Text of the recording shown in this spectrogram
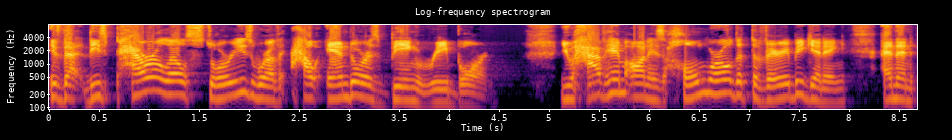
is that these parallel stories were of how Andor is being reborn. You have him on his home world at the very beginning, and then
